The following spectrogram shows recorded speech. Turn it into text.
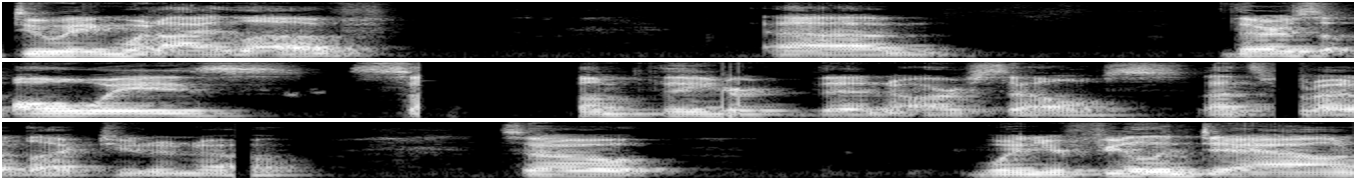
doing what I love. Um, there's always some something than ourselves. That's what I'd like you to know. So when you're feeling down,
